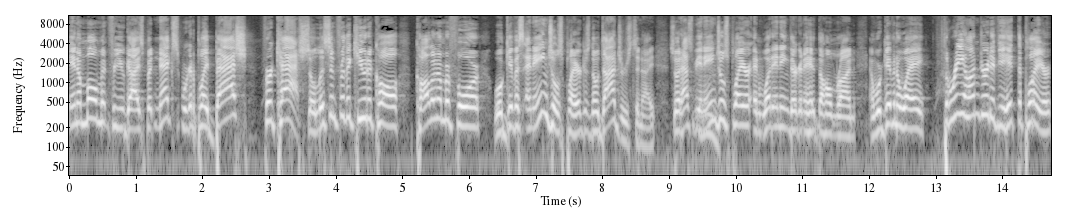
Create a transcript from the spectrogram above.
in a moment for you guys, but next we're going to play Bash for cash. So listen for the cue to call. Caller number four will give us an Angels player because no Dodgers tonight. So it has to be an mm. Angels player and what inning they're going to hit the home run. And we're giving away 300 if you hit the player,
